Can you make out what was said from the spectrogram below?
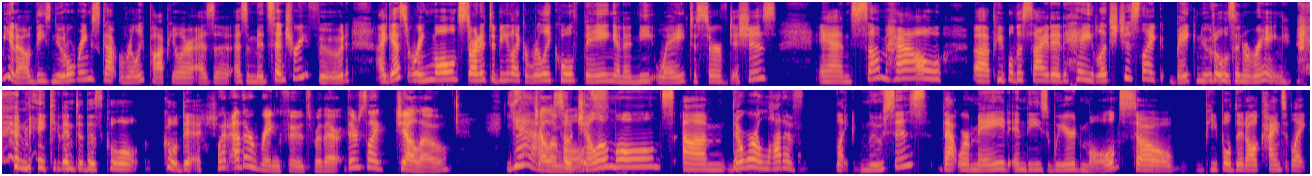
you know, these noodle rings got really popular as a as a mid-century food. I guess ring molds started to be like a really cool thing and a neat way to serve dishes. And somehow, uh, people decided, hey, let's just like bake noodles in a ring and make it into this cool cool dish. What other ring foods were there? There's like Jello. Yeah. Jell-O so molds. jello molds. Um, there were a lot of like mousses that were made in these weird molds. So people did all kinds of like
